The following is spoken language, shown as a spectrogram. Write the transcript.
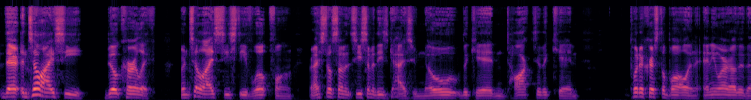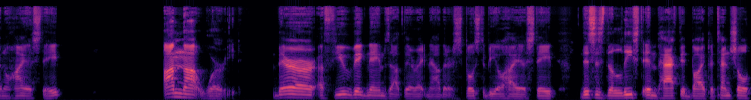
there until I see Bill Kurelic or until I see Steve Wiltfong, or I still some, see some of these guys who know the kid and talk to the kid, put a crystal ball in anywhere other than Ohio State. I'm not worried there are a few big names out there right now that are supposed to be Ohio State. This is the least impacted by potential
